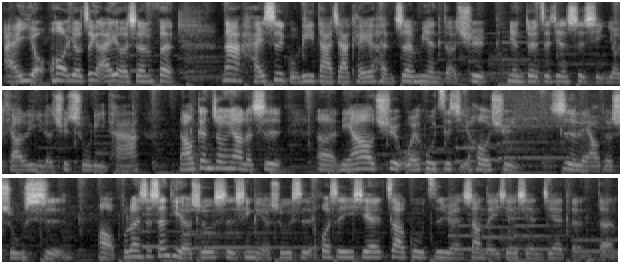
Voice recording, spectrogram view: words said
癌友哦，有这个癌友身份。那还是鼓励大家可以很正面的去面对这件事情，有条理的去处理它。然后更重要的是，呃，你要去维护自己后续治疗的舒适哦，不论是身体的舒适、心理的舒适，或是一些照顾资源上的一些衔接等等。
